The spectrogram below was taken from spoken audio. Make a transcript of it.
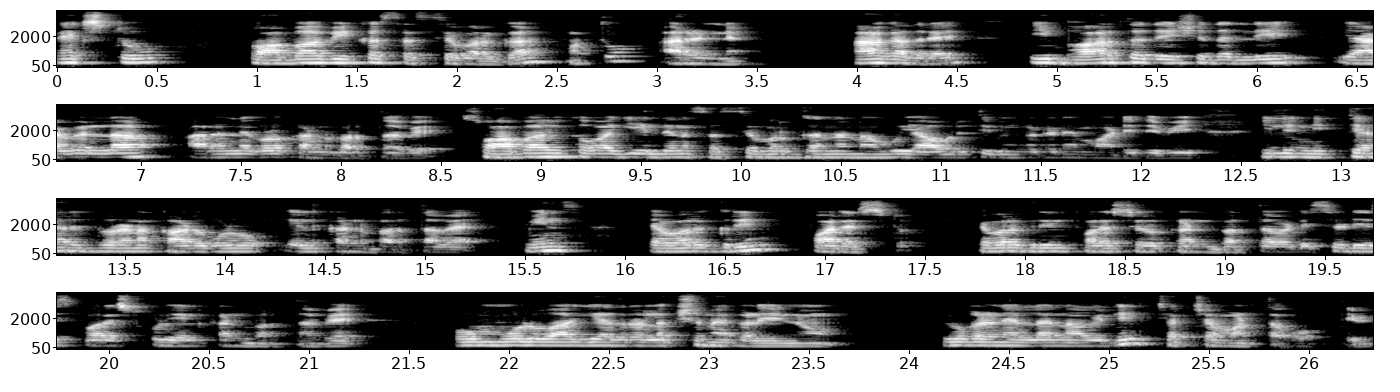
ನೆಕ್ಸ್ಟ್ ಸ್ವಾಭಾವಿಕ ಸಸ್ಯವರ್ಗ ಮತ್ತು ಅರಣ್ಯ. ಹಾಗಾದ್ರೆ ಈ ಭಾರತ ದೇಶದಲ್ಲಿ ಯಾವೆಲ್ಲ ಅರಣ್ಯಗಳು ಕಂಡು ಬರ್ತವೆ ಸ್ವಾಭಾವಿಕವಾಗಿ ಇಲ್ಲಿನ ಸಸ್ಯವರ್ಗನ ನಾವು ಯಾವ ರೀತಿ ವಿಂಗಡಣೆ ಮಾಡಿದೀವಿ ಇಲ್ಲಿ ನಿತ್ಯ ಹರಿದ್ವರ್ಣ ಕಾಡುಗಳು ಎಲ್ಲಿ ಕಂಡು ಬರ್ತವೆ means evergreen forest evergreen forest ಕಂಡು ಬರ್ತವೆ ಡಿಸಿಡಿಯಸ್ ಫಾರೆಸ್ಟ್ಗಳು ಎಲ್ಲಿ ಕಂಡು ಬರ್ತವೆ ಮೂಲವಾಗಿ ಅದರ ಲಕ್ಷಣಗಳೇನು? ಇವುಗಳನ್ನೆಲ್ಲ ನಾವು ಇಲ್ಲಿ ಚರ್ಚೆ ಮಾಡ್ತಾ ಹೋಗ್ತೀವಿ.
